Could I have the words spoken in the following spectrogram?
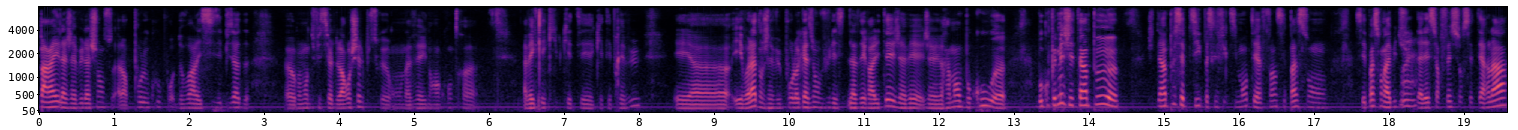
Pareil, là, j'avais eu la chance. Alors, pour le coup, pour de voir les six épisodes euh, au moment du festival de La Rochelle, puisque on avait une rencontre euh, avec l'équipe qui était qui était prévue. Et, euh, et voilà, donc j'avais pour l'occasion vu l'intégralité. et J'avais j'avais vraiment beaucoup euh, beaucoup aimé. J'étais un peu euh, j'étais un peu sceptique parce qu'effectivement TF1 c'est pas son c'est pas son habitude Ouais. d'aller surfer sur ces terres-là.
